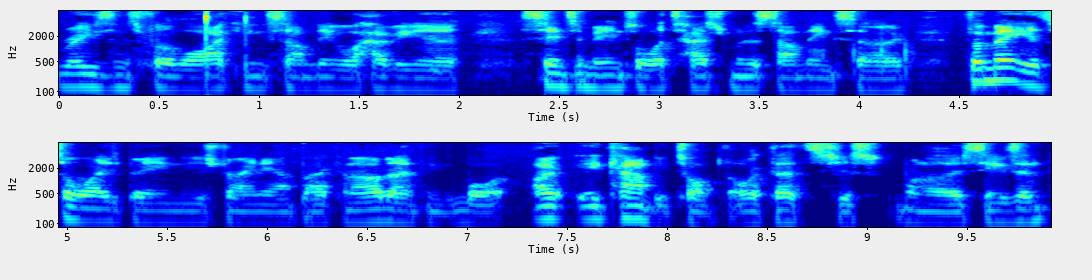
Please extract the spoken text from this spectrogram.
reasons for liking something or having a sentimental attachment to something. So for me, it's always been the Australian Outback, and I don't think what I, it can't be topped. Like that's just one of those things. And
